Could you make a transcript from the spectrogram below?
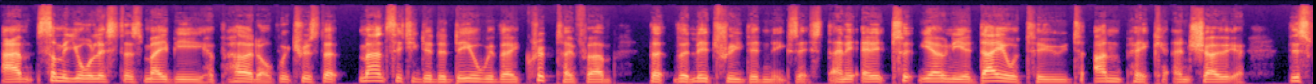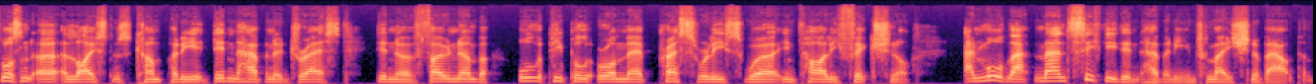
um, some of your listeners maybe have heard of, which was that Man City did a deal with a crypto firm that, that literally didn't exist, and it, and it took me only a day or two to unpick and show you this wasn't a, a, licensed company. It didn't have an address, didn't have a phone number. All the people that were on their press release were entirely fictional. And more than that, Man City didn't have any information about them.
